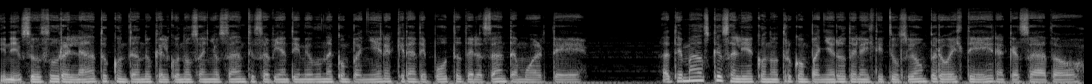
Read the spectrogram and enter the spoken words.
Inició su relato contando que algunos años antes habían tenido una compañera que era devota de la Santa Muerte. Además que salía con otro compañero de la institución pero este era casado.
